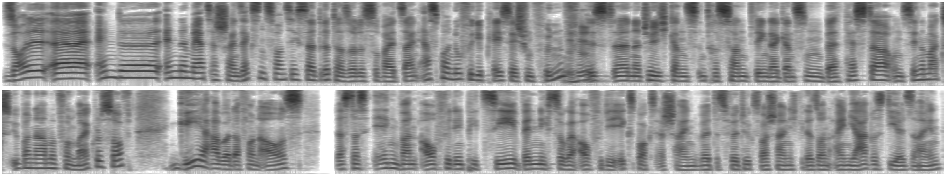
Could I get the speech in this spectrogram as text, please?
Soll äh, Ende, Ende März erscheinen, 26.03. soll es soweit sein. Erstmal nur für die PlayStation 5. Mhm. Ist äh, natürlich ganz interessant wegen der ganzen Bethesda und Cinemax-Übernahme von Microsoft. Gehe aber davon aus, dass das irgendwann auch für den PC, wenn nicht sogar auch für die Xbox erscheinen wird. Es wird höchstwahrscheinlich wieder so ein Einjahresdeal sein,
